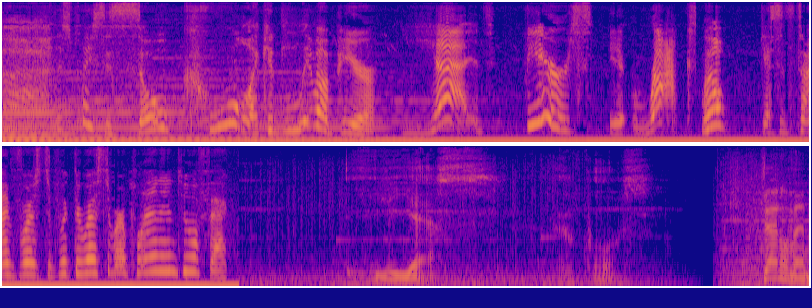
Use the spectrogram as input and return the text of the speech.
Ah, this place is so cool. I could live up here. Yeah, it's fierce. It rocks. Well, guess it's time for us to put the rest of our plan into effect. Yes. Of course. Gentlemen,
